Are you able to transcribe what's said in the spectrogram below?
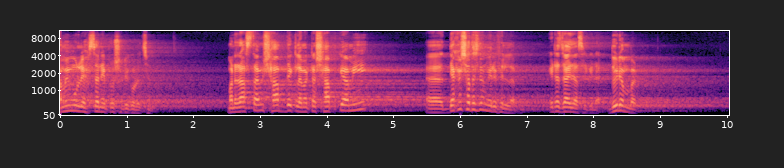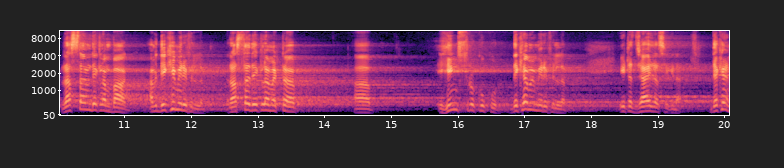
আমিমুল এহসান এই প্রশ্নটি করেছেন। মানে রাস্তায় আমি সাপ দেখলাম, একটা সাপকে আমি দেখার সাথে সাথে মেরে ফেললাম। এটা যায় আছে কিনা? দুই নম্বর, রাস্তায় আমি দেখলাম বাঘ। আমি দেখে মেরে ফেললাম। রাস্তায় দেখলাম একটা হিংস্র কুকুর, দেখে আমি মেরে ফেললাম। এটা জায়জ আছে কিনা? দেখেন,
